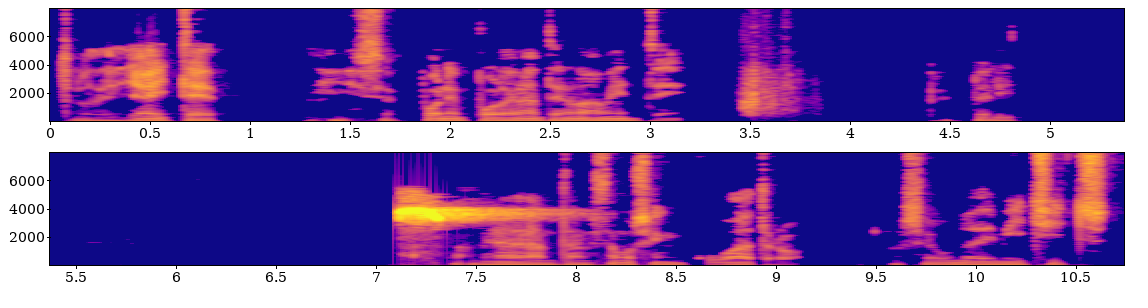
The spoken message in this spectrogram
Otro de Yaited. Y se ponen por delante nuevamente. También adelantan. Estamos en 4. La segunda de Michich.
